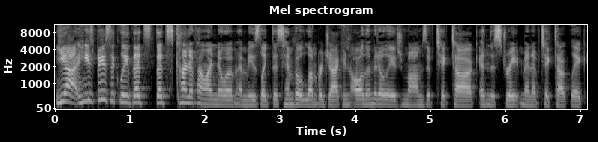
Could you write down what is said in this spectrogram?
Yeah, he's basically that's that's kind of how I know of him. He's like this himbo lumberjack, and all the middle aged moms of TikTok and the straight men of TikTok like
